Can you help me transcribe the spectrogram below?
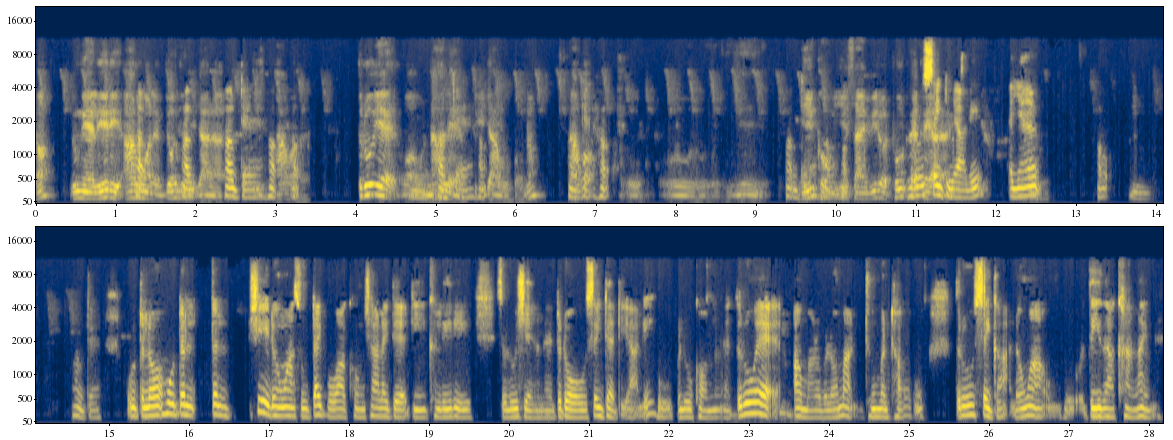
နော်လူငယ်လေးတွေအားလုံးကလည်းပြောချင်နေကြတာဟုတ်တယ်ဟုတ်ပါ သူတို့ရဲ့ဟိုနားလည်သိကြဖို့ပေါ့နော်ဟုတ်ကဲ့ဟုတ်ဟိုဟိုရင်းရင်းကုန်ရေးဆိုင်ပြီးတော့ထိုးထွက်ခဲ့ရစိတ်တရားလေအရန်ဟုတ်ဟုတ်တယ်ဟိုတလုံးဟိုတရှေ့တုန်းကဆိုတိုက်ပေါ်ကခုံချလိုက်တဲ့ဒီကလေးတွေဆိုလို့ရှိရင်လည်းတော်တော်စိတ်ဓာတ်တရားလေဟိုဘယ်လိုခေါ်မလဲသူတို့ရဲ့အောက်မှာတော့ဘယ်လို့မှဒူးမထောက်ဘူးသူတို့စိတ်ကလုံးဝဟိုအသေးသာခံလိုက်မယ်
